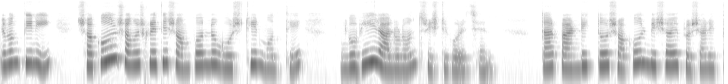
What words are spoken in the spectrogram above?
এবং তিনি সকল সংস্কৃতি সম্পন্ন গোষ্ঠীর মধ্যে গভীর আলোড়ন সৃষ্টি করেছেন। তার পাণ্ডিত্য সকল বিষয়ে প্রসারিত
